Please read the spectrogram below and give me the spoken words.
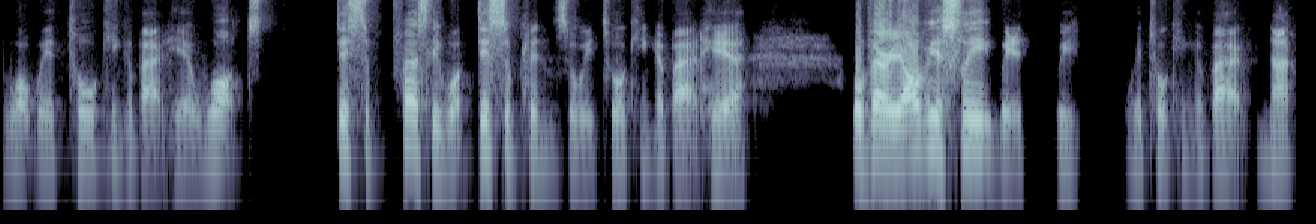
what we're talking about here. What, firstly, what disciplines are we talking about here? Well, very obviously, we, we we're talking about nat,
